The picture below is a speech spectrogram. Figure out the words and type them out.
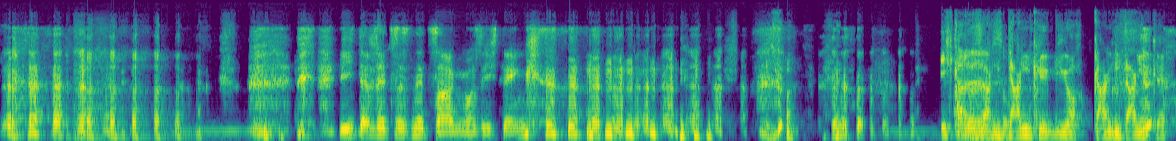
ich darf jetzt nicht sagen, was ich denke. ich kann also. nur sagen, also. danke, Georg, danke.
